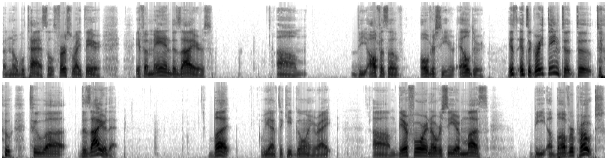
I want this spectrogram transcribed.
a noble task. So first, right there, if a man desires, um, the office of overseer, elder, it's it's a great thing to to to to uh, desire that. But we have to keep going, right? Um, therefore, an overseer must be above reproach.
